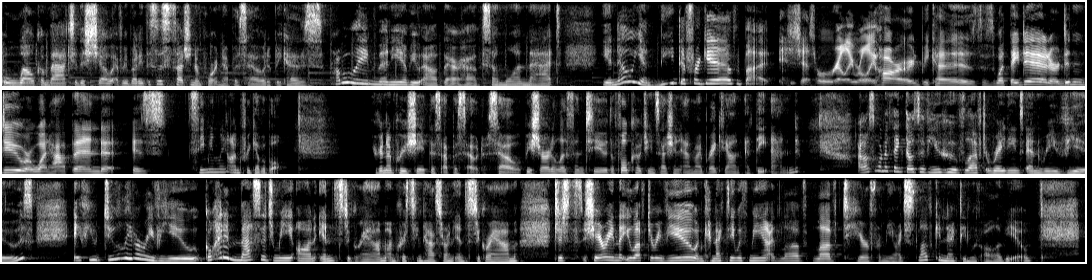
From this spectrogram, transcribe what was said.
Welcome back to the show, everybody. This is such an important episode because probably many of you out there have someone that you know you need to forgive, but it's just really, really hard because what they did or didn't do or what happened is seemingly unforgivable. You're going to appreciate this episode. So be sure to listen to the full coaching session and my breakdown at the end. I also want to thank those of you who've left ratings and reviews. If you do leave a review, go ahead and message me on Instagram. I'm Christine Hassler on Instagram. Just sharing that you left a review and connecting with me. I'd love, love to hear from you. I just love connecting with all of you.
